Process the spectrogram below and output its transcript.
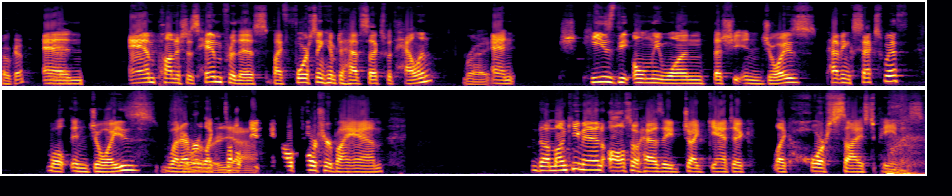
okay. And Am punishes him for this by forcing him to have sex with Helen. Right. and he's the only one that she enjoys having sex with. Well, enjoys whatever. Sure, like it's, all, it- it's all torture by Am. The monkey man also has a gigantic, like horse-sized penis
